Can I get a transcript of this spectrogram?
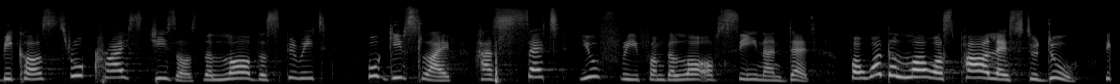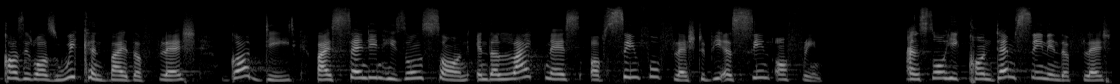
because through Christ Jesus, the law of the Spirit who gives life has set you free from the law of sin and death. For what the law was powerless to do, because it was weakened by the flesh, God did by sending his own Son in the likeness of sinful flesh to be a sin offering. And so he condemned sin in the flesh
